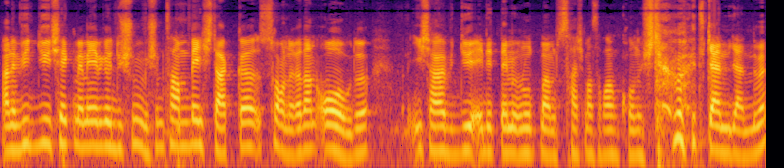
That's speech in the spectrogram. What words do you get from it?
Hani videoyu çekmemeye bile düşünmüşüm. Tam 5 dakika sonradan oldu. İnşallah videoyu editlemeyi unutmam. Saçma sapan konuştum kendi kendime.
